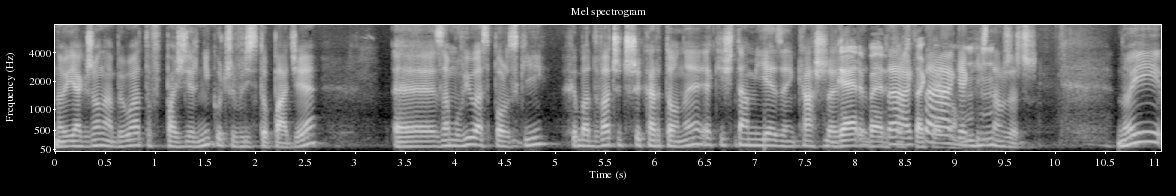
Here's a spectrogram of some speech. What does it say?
No i jak żona była, to w październiku czy w listopadzie e, zamówiła z Polski chyba dwa czy trzy kartony, jakiś tam jedzeń, kaszek. Gerber, coś tak, takiego. tak, jakieś Mhm. tam rzeczy. No i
